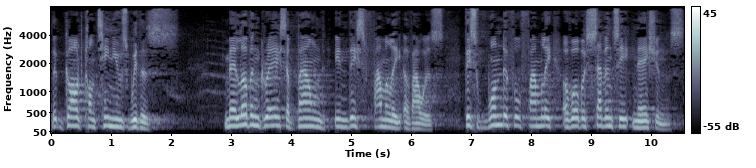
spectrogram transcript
that God continues with us. May love and grace abound in this family of ours, this wonderful family of over 70 nations.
